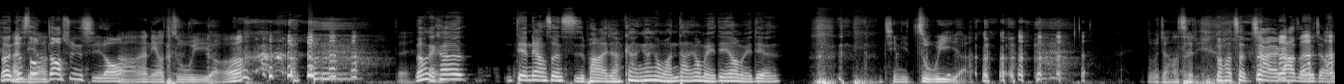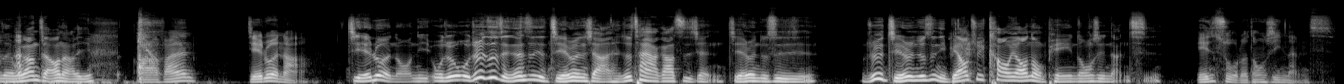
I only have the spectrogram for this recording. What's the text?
那你就收不到讯息喽。啊，那你要注意哦。对，然后你看到电量剩十趴一下，看看看，完蛋，要没电，要没电。请你注意啊！怎么讲到这里？对啊，蔡蔡阿嘎怎么讲到这里？我刚刚讲到哪里？啊，反正结论啊，结论哦，你我觉得，我觉得这整件事的结论下来，就是蔡阿嘎事件结论就是，我觉得结论就是你不要去靠腰那种便宜的东西难吃，连锁的东西难吃，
